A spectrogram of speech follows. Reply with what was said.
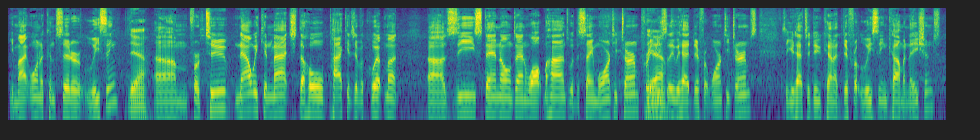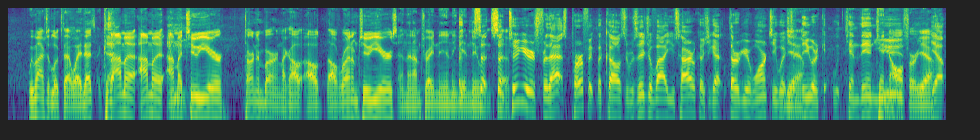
you might want to consider leasing. Yeah. Um, for two, now we can match the whole package of equipment, uh, Z, stand-ons, and walk-behinds with the same warranty term. Previously, we had different warranty terms, so you'd have to do kind of different leasing combinations. We might have to look that way. That's because I'm a I'm a I'm a two year turn and burn. Like I'll I'll I'll run them two years and then I'm trading in and getting new so, ones. so two years for that's perfect because the residual value is higher because you got third year warranty, which Yeah. the dealer ca- can then Can use. offer, yeah. Yep.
